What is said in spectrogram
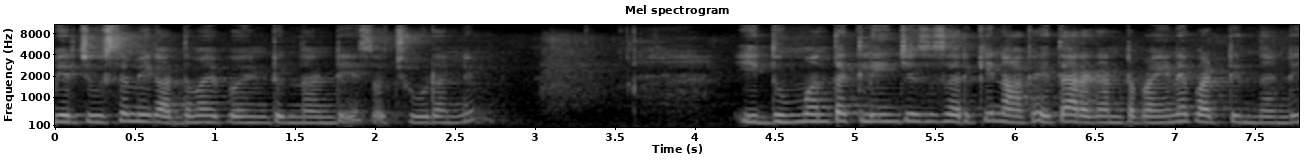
మీరు చూస్తే మీకు అర్థమైపోయి ఉంటుందండి. సో చూడండి. ఈ దుమ్ము అంతా క్లీన్ చేసేసరికి నాకైతే అరగంట పైనే పట్టిందండి.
